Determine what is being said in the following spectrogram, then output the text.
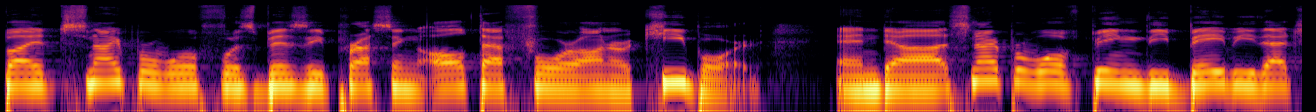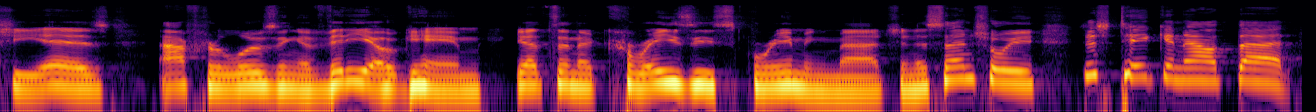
but Sniper Wolf was busy pressing Alt F4 on her keyboard. And uh, Sniper Wolf, being the baby that she is, after losing a video game, gets in a crazy screaming match and essentially just taking out that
